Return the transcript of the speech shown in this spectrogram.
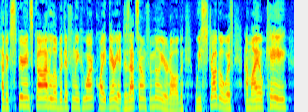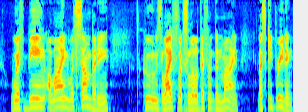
have experienced God a little bit differently, who aren't quite there yet. Does that sound familiar at all? We struggle with am I okay with being aligned with somebody whose life looks a little different than mine? Let's keep reading.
